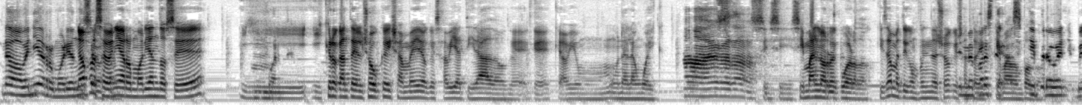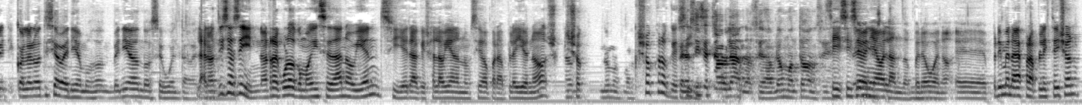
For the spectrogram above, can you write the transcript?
No, venía rumoreando. No, pero se venía rumoreándose. Y, y creo que antes del showcase ya medio que se había tirado que, que- que había un, un Alan Wake. Ah, es verdad. Sí, sí, si mal no recuerdo. Quizás me estoy confundiendo yo que ya me estoy parece que quemado un poco. sí, pero ven- ven- con la noticia veníamos, venía dándose vuelta. La noticia sí, no recuerdo como dice Dano bien si era que ya lo habían anunciado para Play o no. Yo, No, yo, no me acuerdo. yo creo que Pero sí. sí. se estaba hablando, se habló un montón, sí. Sí, sí se Sí, venía sí. hablando, pero bueno. eh, primera vez para PlayStation,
